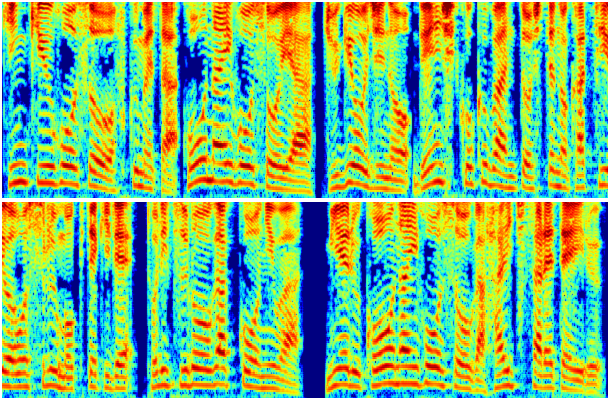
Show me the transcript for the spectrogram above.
緊急放送を含めた校内放送や授業時の電子黒板としての活用をする目的で都立老学校には見える校内放送が配置されている。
